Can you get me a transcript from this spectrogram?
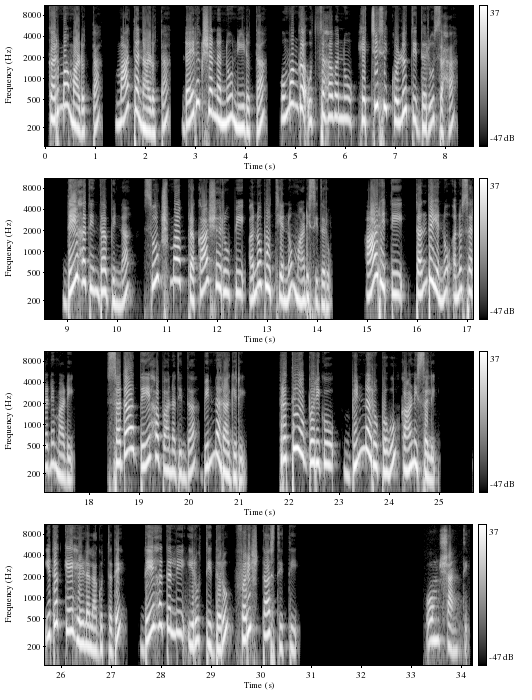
ಕರ್ಮ ಮಾಡುತ್ತಾ, ಮಾತನಾಡುತ್ತಾ ಡೈರೆಕ್ಷನ್ ಅನ್ನು ನೀಡುತ್ತಾ, ಉಮಂಗ ಉತ್ಸಾಹವನ್ನು ಹೆಚ್ಚಿಸಿಕೊಳ್ಳುತ್ತಿದ್ದರೂ ಸಹ, ದೇಹದಿಂದ ಭಿನ್ನ, ಸೂಕ್ಷ್ಮ ಪ್ರಕಾಶರೂಪಿ ಅನುಭೂತಿಯನ್ನು ಮಾಡಿಸಿದರು. ಆ ರೀತಿ ತಂದೆಯನ್ನು ಅನುಸರಣೆ ಮಾಡಿ, ಸದಾ ದೇಹಬಾನದಿಂದ ಭಿನ್ನರಾಗಿರಿ. ಪ್ರತಿಯೊಬ್ಬರಿಗೂ ಭಿನ್ನ ರೂಪವು ಕಾಣಿಸಲಿ. ಇದಕ್ಕೆ ಹೇಳಲಾಗುತ್ತದೆ ದೇಹದಲ್ಲಿ ಇರುತ್ತಿದ್ದರೂ ಫರಿಷ್ಠಾ ಸ್ಥಿತಿ. ಓಂ ಶಾಂತಿ.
